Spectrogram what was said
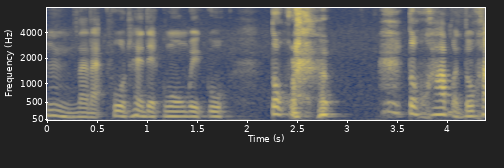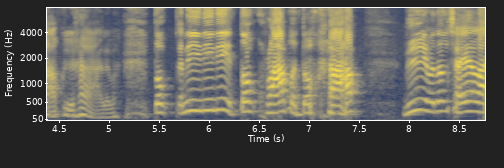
อืมนั่นแหละพูดให้เด็กงงไปกูโตัวคราฟตัวคราฟเหมือนโตัวคราฟคือหาเลยวะโตัวนี่นี่นี่โตัวคราฟเหมือนโตัวคราฟนี่มันต้องใช้อะไร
